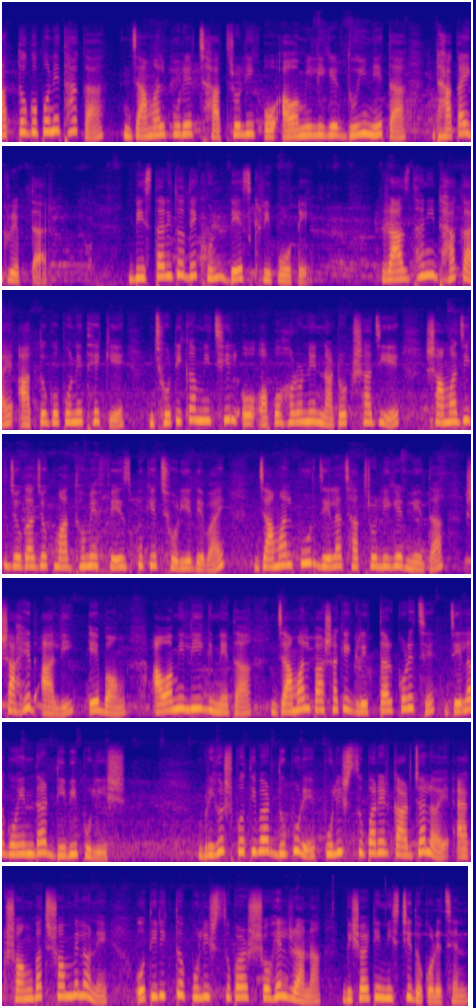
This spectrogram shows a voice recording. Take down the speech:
আত্মগোপনে থাকা জামালপুরের ছাত্রলীগ ও আওয়ামী লীগের দুই নেতা ঢাকায় গ্রেপ্তার। বিস্তারিত দেখুন ডেস্ক রিপোর্টে। রাজধানী ঢাকায় আত্মগোপনে থেকে ঝটিকা মিছিল ও অপহরণের নাটক সাজিয়ে সামাজিক যোগাযোগ মাধ্যমে ফেসবুকে ছড়িয়ে দেওয়ায় জামালপুর জেলা ছাত্রলীগের নেতা শাহেদ আলী এবং আওয়ামী লীগ নেতা জামাল পাশাকে গ্রেপ্তার করেছে জেলা গোয়েন্দার ডিবি পুলিশ। বৃহস্পতিবার দুপুরে পুলিশ সুপারের কার্যালয়ে এক সংবাদ সম্মেলনে অতিরিক্ত পুলিশ সুপার সোহেল রানা বিষয়টি নিশ্চিত করেছেন।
